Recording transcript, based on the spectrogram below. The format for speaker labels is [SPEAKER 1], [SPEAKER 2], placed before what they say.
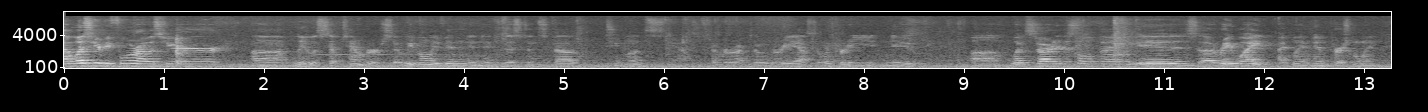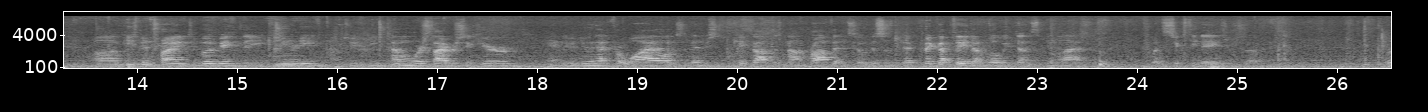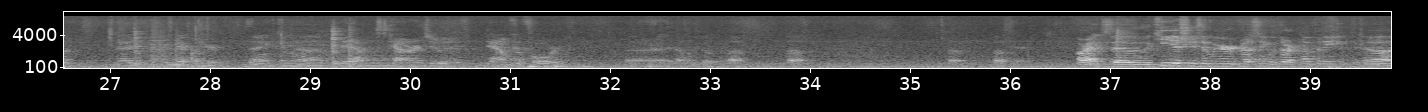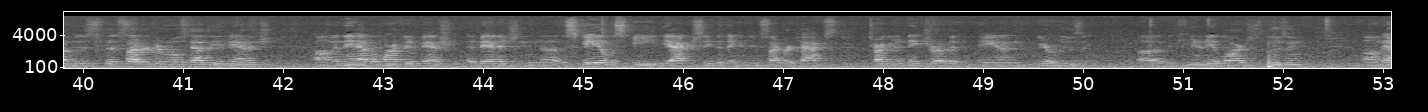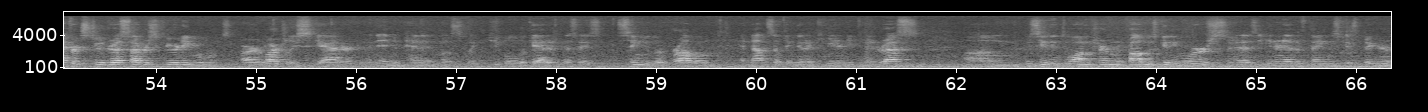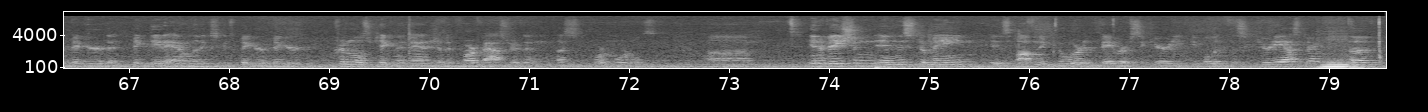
[SPEAKER 1] I was here before. I was here, uh, I believe it was September. So we've only been in existence about two months now. September, October, yeah. So we're pretty new. Um, what started this whole thing is uh, Ray White. I blame him personally. Um, he's been trying to motivate the community to become more cyber secure, and we've been doing that for a while. And so then we kicked off this nonprofit. And so this is a quick update on what we've done in the last what 60 days or so. Now you me up on your thing. Hang on.
[SPEAKER 2] Yeah, it's
[SPEAKER 1] Uh,
[SPEAKER 2] counterintuitive, down for forward.
[SPEAKER 1] all right, I'll go up, up, up, okay. All right, so the key issues that we're addressing with our company uh, is that cyber criminals have the advantage, um, and they have a market advantage, advantage in uh, the scale, the speed, the accuracy that they can do cyber attacks, the targeted nature of it, and we are losing. Uh, The community at large is losing. Um, efforts to address cybersecurity are largely scattered and independent mostly. People look at it as a singular problem and not something that a community can address. Um, we see that long term, the problem is getting worse as the Internet of Things gets bigger and bigger, that big data analytics gets bigger and bigger. Criminals are taking advantage of it far faster than us poor mortals. Um, innovation in this domain is often ignored in favor of security. People look at the security aspect of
